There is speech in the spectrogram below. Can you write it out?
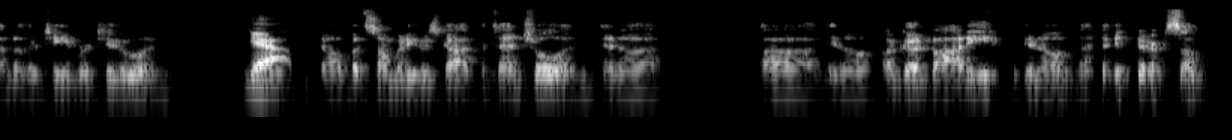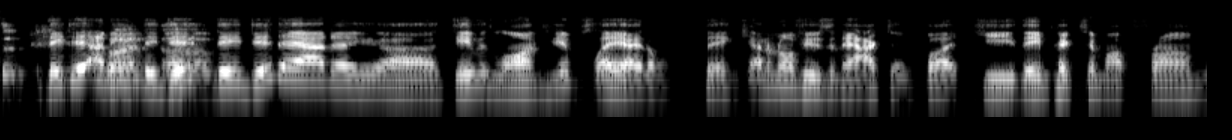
another team or two, and yeah, you know, but somebody who's got potential and and a uh, you know, a good body, you know, or something. They did. I but, mean, they did. Um, they did add a uh, David Long. He didn't play. I don't think. I don't know if he was inactive, but he they picked him up from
